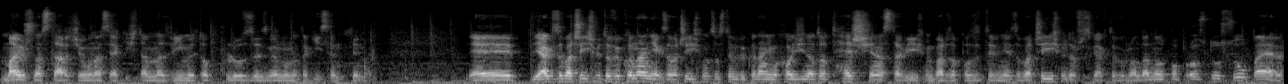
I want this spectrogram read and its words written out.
ma już na starcie u nas jakiś tam, nazwijmy to, plus ze względu na taki sentyment. E, Jak zobaczyliśmy to wykonanie, jak zobaczyliśmy co z tym wykonaniem chodzi, no to też się nastawiliśmy bardzo pozytywnie. Zobaczyliśmy to wszystko jak to wygląda, no po prostu super.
